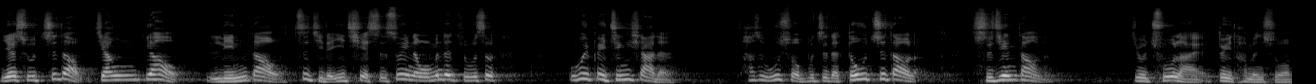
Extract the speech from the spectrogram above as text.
耶稣知道将要临到自己的一切事，所以呢，我们的主是不会被惊吓的，他是无所不知的，都知道了。时间到了，就出来对他们说：“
